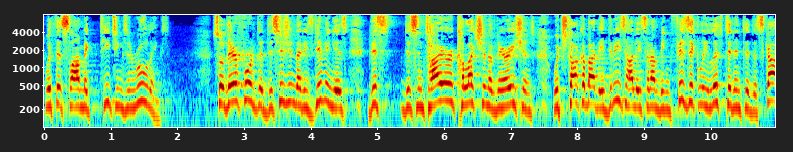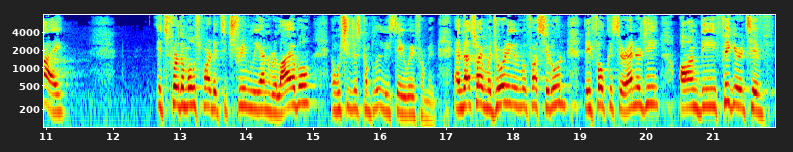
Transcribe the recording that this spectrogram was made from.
with Islamic teachings and rulings. So therefore the decision that he's giving is, this, this entire collection of narrations, which talk about Idris a.s. being physically lifted into the sky, it's for the most part, it's extremely unreliable, and we should just completely stay away from it. And that's why majority of the Mufassirun, they focus their energy on the figurative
